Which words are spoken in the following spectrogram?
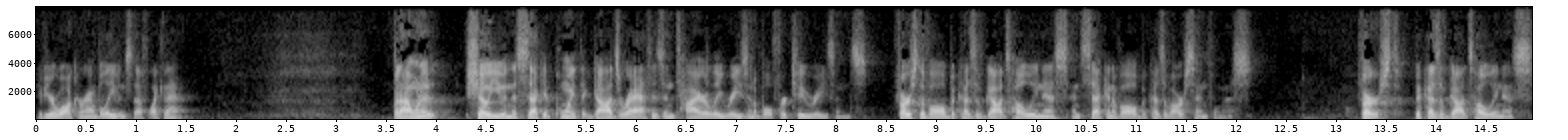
if you're walking around believing stuff like that. But I want to show you in the second point that God's wrath is entirely reasonable for two reasons. First of all, because of God's holiness, and second of all, because of our sinfulness. First, because of God's holiness.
